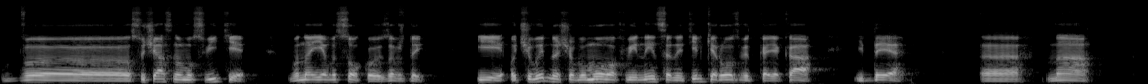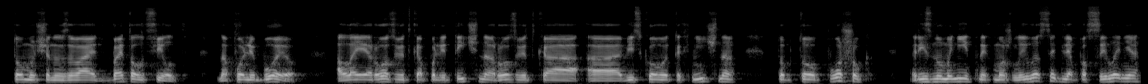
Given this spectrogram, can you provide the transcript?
в е, сучасному світі вона є високою завжди. І очевидно, що в умовах війни це не тільки розвідка, яка йде е, на тому, що називають battlefield, на полі бою, але є розвідка політична, розвідка е, військово-технічна, тобто пошук різноманітних можливостей для посилення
